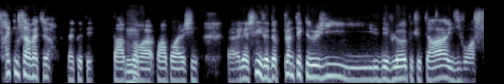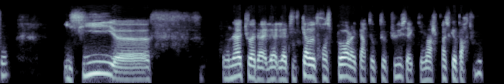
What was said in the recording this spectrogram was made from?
très conservateur d'un côté par rapport, à, par rapport à la Chine. Euh, la Chine, ils adoptent plein de technologies, ils les développent, etc. Ils y vont à fond. Ici, euh, on a, tu vois, la, la- la petite carte de transport, la carte Octopus, qui marche presque partout.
